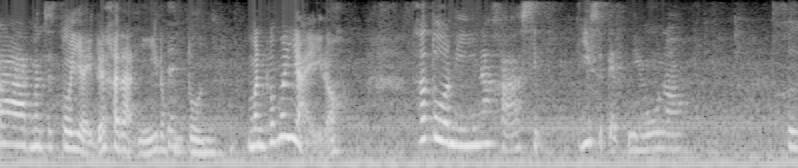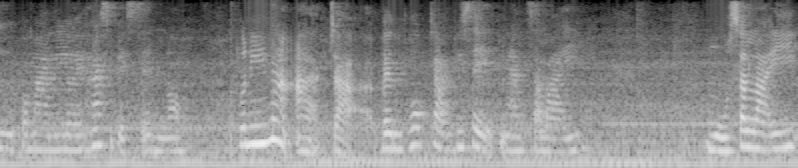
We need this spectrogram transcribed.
ปลา มันจะตัวใหญ่ได้ขนาดนี้เหรอคุณตุนมันก็ไม่ใหญ่เนาะถ้าตัวนี้นะคะ10 21 นิ้วเนาะ คือประมาณเลย 51 เซนเนาะตัวนี้น่ะอาจจะเป็นพวกจานพิเศษงานสไลด์ หมูสไลด์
